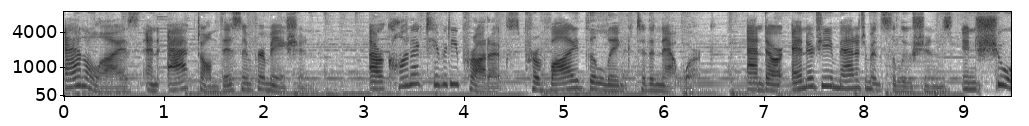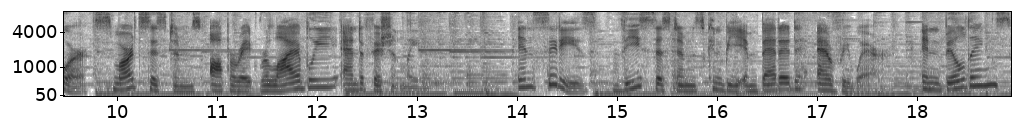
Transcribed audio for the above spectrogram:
analyze, and act on this information. Our connectivity products provide the link to the network, and our energy management solutions ensure smart systems operate reliably and efficiently. In cities, these systems can be embedded everywhere in buildings,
